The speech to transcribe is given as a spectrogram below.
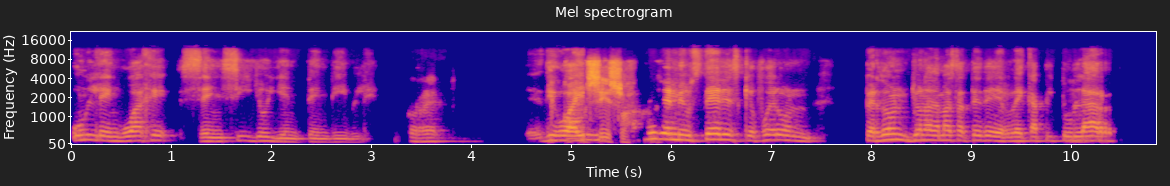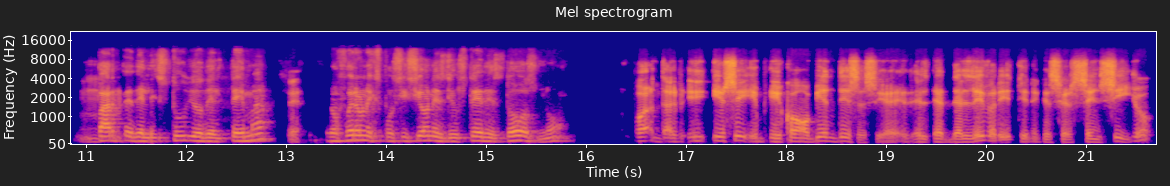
un lenguaje sencillo y entendible. Correcto. Eh, digo ahí, ayúdenme ustedes que fueron, perdón, yo nada más traté de recapitular mm. parte del estudio del tema, pero fueron exposiciones de ustedes dos, ¿no? Y, sí, y, como bien dices, el, delivery tiene que ser sencillo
